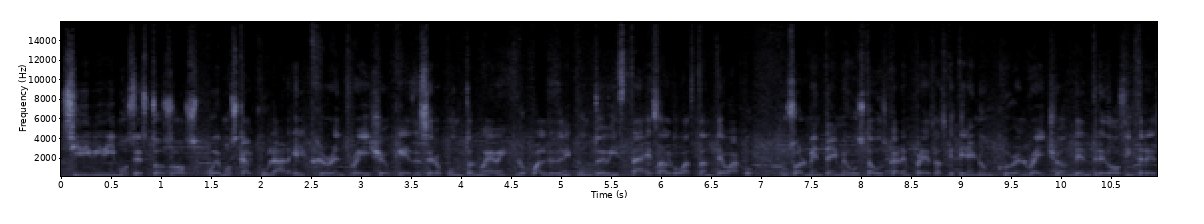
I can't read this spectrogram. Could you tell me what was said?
Si dividimos estos dos, podemos calcular el current ratio, que es de 0.9, lo cual desde mi punto de vista es algo bastante bajo. Usualmente a mí me gusta buscar empresas que tienen un current ratio de entre 2 y 3.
